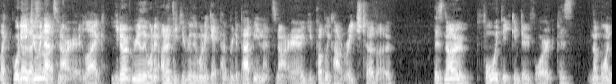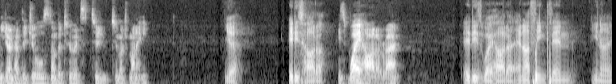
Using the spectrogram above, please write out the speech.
like what do No, you do that's in right. that scenario? Like, you don't really want to. I don't think you really want to get rid of Pappy in that scenario. You probably can't reach Turbo. There's no forward that you can do for it because number one, you don't have the jewels. Number two, it's too too much money. Yeah. It is harder. It's way harder, right? It is way harder, and I think then you know,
